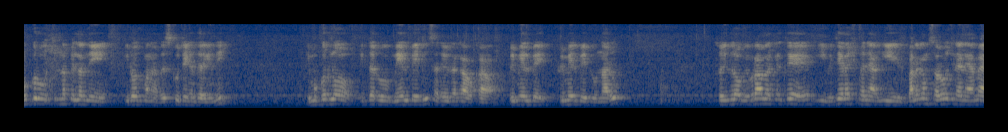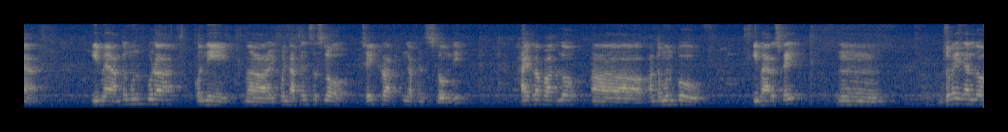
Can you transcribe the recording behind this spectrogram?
ముగ్గురు చిన్న పిల్లల్ని ఈరోజు మనం రెస్క్యూ చేయడం జరిగింది. ఈ ముగ్గురులో ఇద్దరు మేల్ బేబీస్ అదేవిధంగా ఒక ఫిమేల్ బే ఫిమేల్ బేబీ ఉన్నారు. సో ఇందులో వివరాల్లోకి వెళ్తే ఈ విజయలక్ష్మి అనే ఈ బలగం సరోజిని అనే ఆమె ఈమె అంతకుముందు కూడా కొన్ని ఇటువంటి అఫెన్సెస్లో చైల్డ్ ట్రాఫికింగ్ అఫెన్సెస్లో ఉంది. హైదరాబాద్లో అంత మునుపు ఈమె అరెస్ట్ అయి జూలై నెలలో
